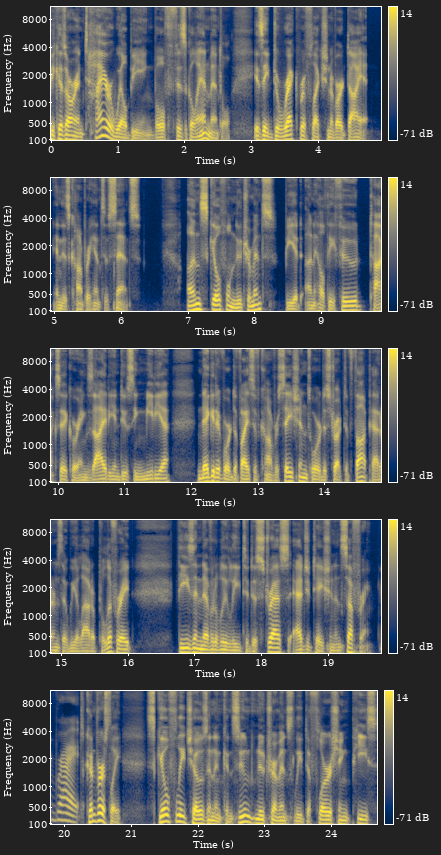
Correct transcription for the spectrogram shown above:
because our entire well-being, both physical and mental, is a direct reflection of our diet in this comprehensive sense. Unskillful nutriments, be it unhealthy food, toxic or anxiety-inducing media, negative or divisive conversations, or destructive thought patterns that we allow to proliferate, these inevitably lead to distress, agitation, and suffering. Right. Conversely, skillfully chosen and consumed nutriments lead to flourishing, peace,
